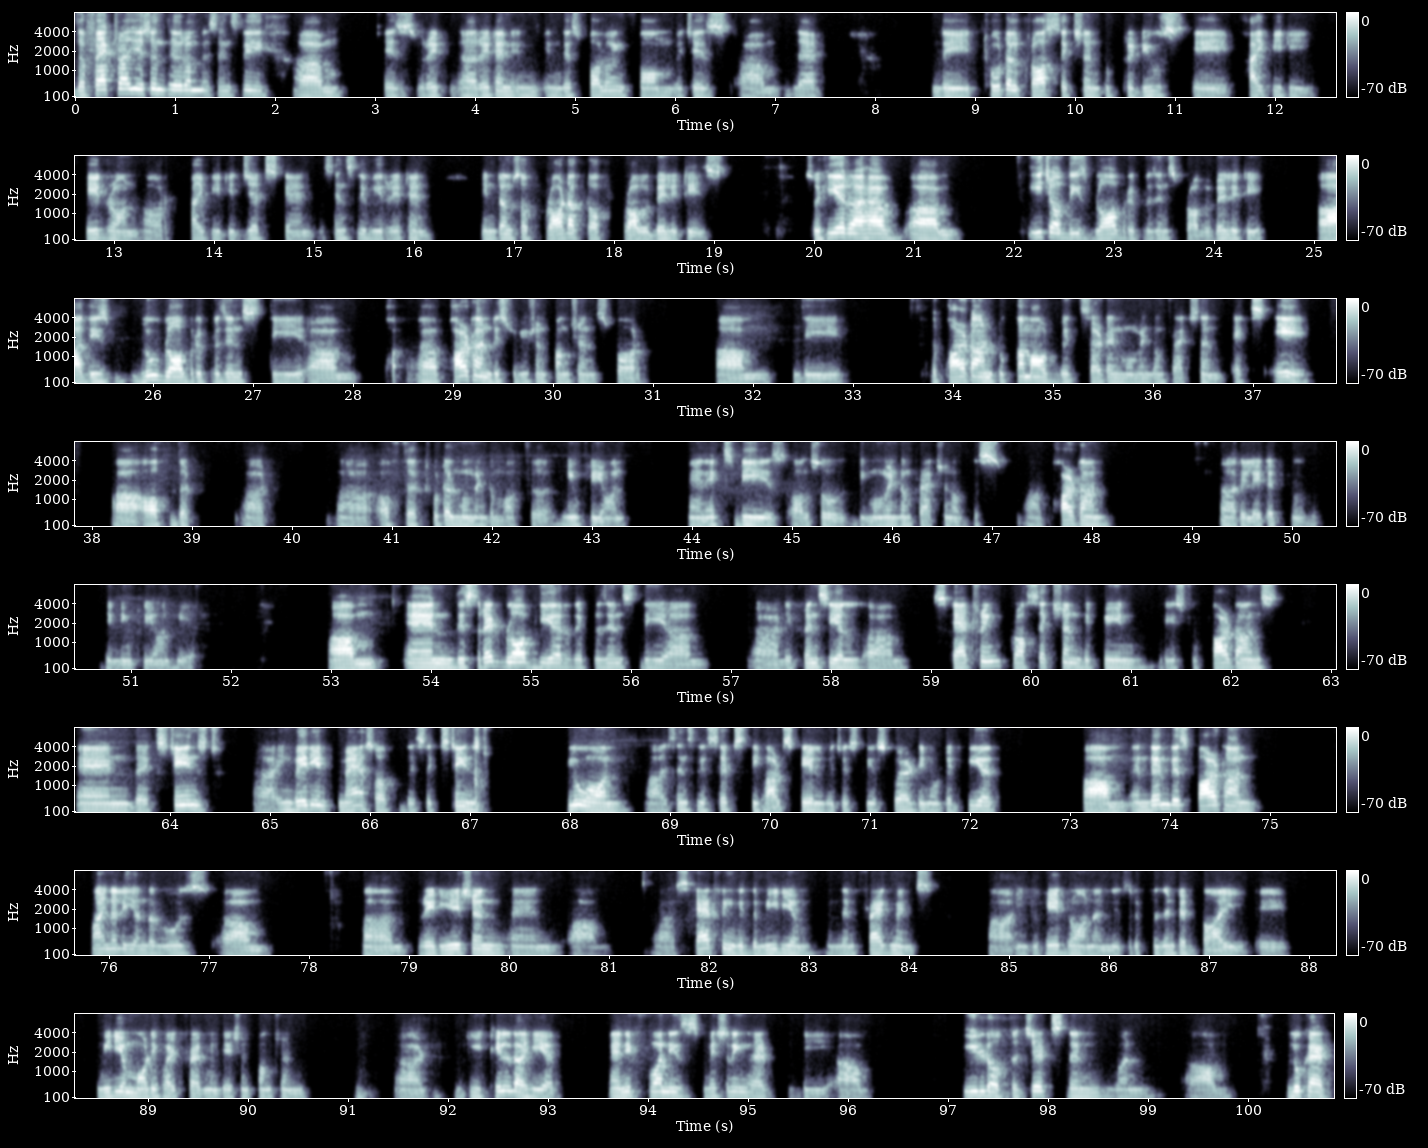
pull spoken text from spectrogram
the factorization theorem essentially um, is writ, uh, written in, in this following form, which is um, that the total cross section to produce a high PT hadron or high PT jets can essentially be written in terms of product of probabilities. So here I have um, each of these blob represents probability. Uh, this blue blob represents the um, uh, parton distribution functions for um, the the parton to come out with certain momentum fraction xa uh, of the uh, uh, of the total momentum of the nucleon and xb is also the momentum fraction of this uh, parton uh, related to the nucleon here. Um, and this red blob here represents the um, uh, differential um, scattering cross section between these two partons and the exchanged uh, invariant mass of this exchanged gluon uh, essentially sets the hard scale, which is q squared denoted here. Um, and then this parton finally undergoes um, um, radiation and um, uh, scattering with the medium and then fragments uh, into hadron and is represented by a medium modified fragmentation function uh, d tilde here. And if one is measuring at the um, yield of the jets, then one um, look at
